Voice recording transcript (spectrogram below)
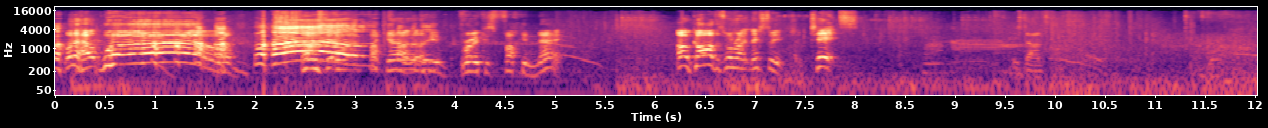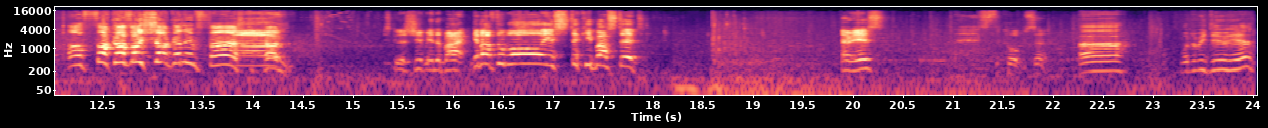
out! What the hell? Whoa! That was Wow! Fucking hell, he broke his fucking neck. Oh god, there's one right next to me. Tits. He's done. Oh, fuck off! I shotgun him first, No. He's gonna shoot me in the back. Get off the wall, you sticky bastard! There he is. It's the corpse. set. Uh, what do we do here?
